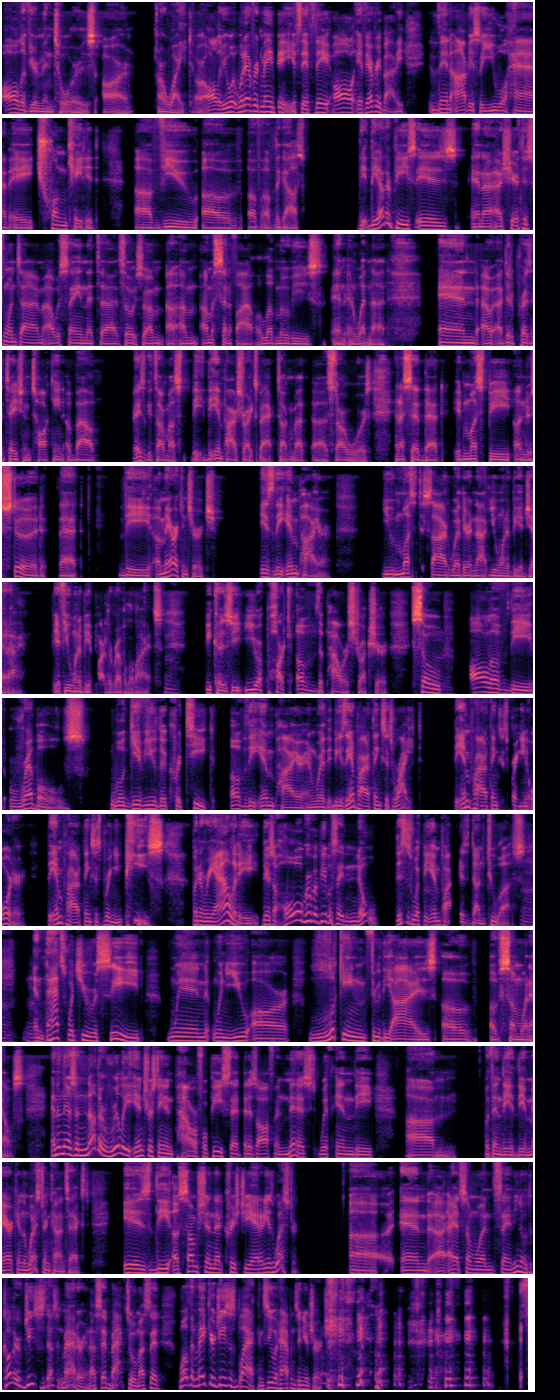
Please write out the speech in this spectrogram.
All of your mentors are are white or all of you whatever it may be. If if they all if everybody then obviously you will have a truncated uh, view of of of the gospel the the other piece is, and I, I shared this one time. I was saying that uh, so so I'm I'm I'm a cinephile. I love movies and and whatnot. And I, I did a presentation talking about basically talking about the the Empire Strikes Back, talking about uh, Star Wars, and I said that it must be understood that the American church is the empire. You must decide whether or not you want to be a Jedi if you want to be a part of the Rebel Alliance. Mm because you're part of the power structure. So mm. all of the rebels will give you the critique of the empire and where the, because the empire thinks it's right. The empire mm. thinks it's bringing order. The empire thinks it's bringing peace. But in reality, there's a whole group of people say, no, this is what the mm. empire has done to us. Mm-hmm. And that's what you receive when when you are looking through the eyes of of someone else. And then there's another really interesting and powerful piece that that is often missed within the um, within the the American and the Western context is the assumption that Christianity is Western. Uh, and I, I, had someone saying, you know, the color of Jesus doesn't matter. And I said back to him, I said, well, then make your Jesus black and see what happens in your church.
